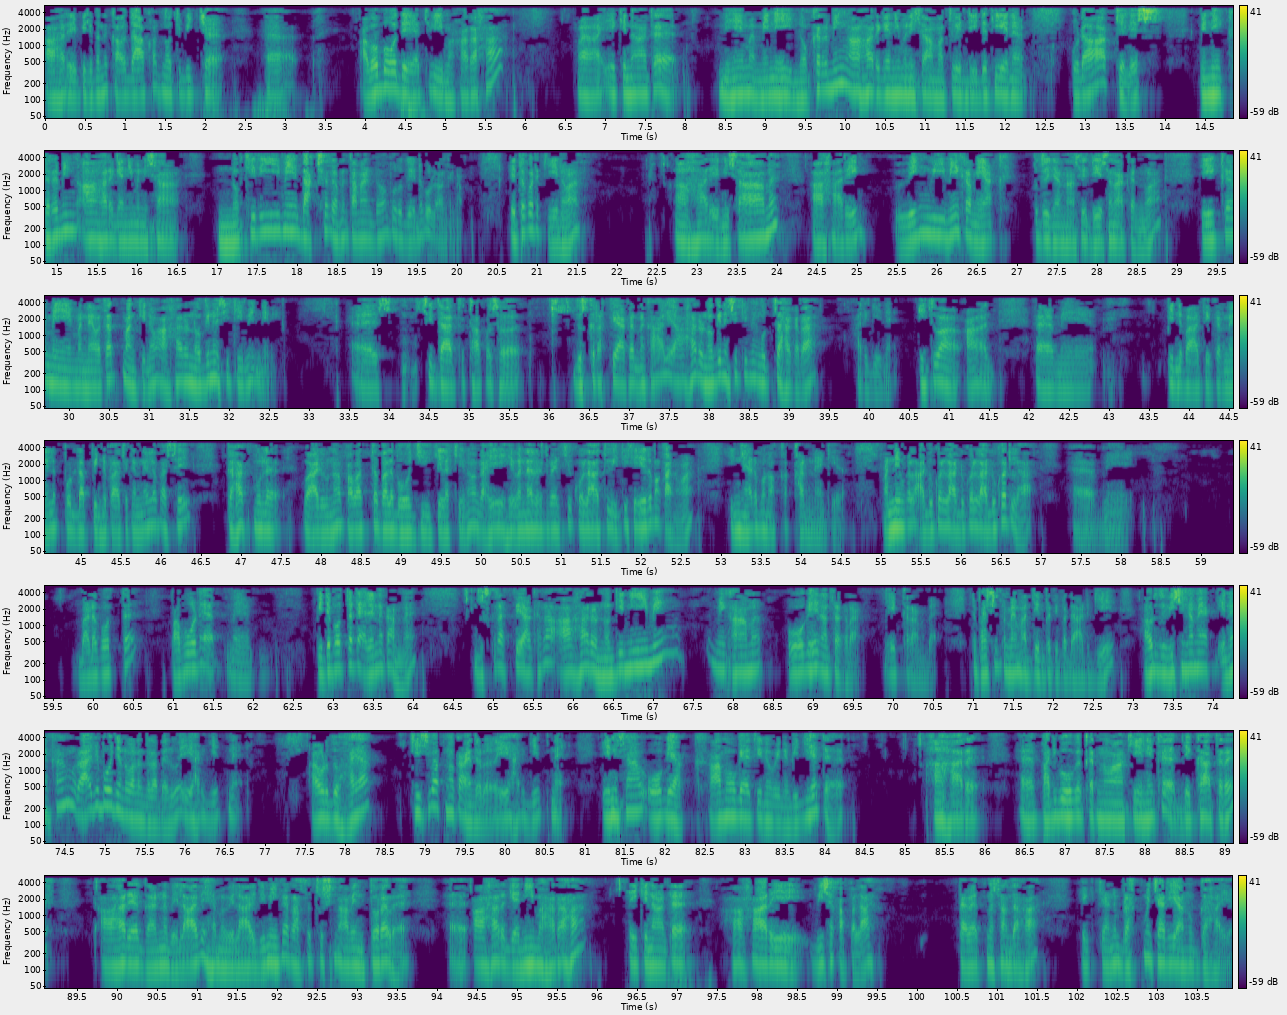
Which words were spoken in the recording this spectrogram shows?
ආහාරය පිළිබඳ කවදාකවත් නොතිබිච්ච අවබෝධය ඇතිවීම හරහා ඒ කෙනාට මෙහෙම මෙනෙහි නොකරමින් ආහාර ගැනීම නිසා මතුවෙන්න ඉඩ තියෙන ගොඩාක් කෙලෙස් මෙනෙහි කරමින් ආහාර ගැනීම නිසා නොකිරීමේ දක්ෂකම Tamanටම පුරුදු වෙන්න පුළුවන් වෙනවා. එතකොට කියනවා ආහාරය නිසාම ආහාරයෙන් වෙන්වීමේ ක්‍රමයක් බුදුජානනාංශයේ දේශනා කරනවා. ඒක මේ මම නැවතත් මම කියනවා ආහාර නොගෙන සිටීමෙන් නෙවෙයි. සිද්ධාර්ථ තාපස දුෂ්කරක්‍රියා කරන කාලේ ආහාර නොගෙන සිටීමෙන් උත්සාහ කරා. හරි ගියේ නැහැ. හිතුවා මේ පින්න පාති කරනෙල පොඩ්ඩක් පින්න පාති කරනෙල පස්සේ ගහක් මුල වාඩි වුණා. පවත්ත බල භෝජී කියලා කියනවා. ගහේ හේවණලට වැච්ච කොලාතු ඉති හේරම කනවා. ඉන් හැර මොනක් කන්නේ නැහැ කියලා. අන්නේම කළා. අඩු කරලා අඩු කරලා අඩු කරලා මේ බඩපොත්ත පපුවට මේ පිටපොත්තට ඇලෙනකම් දුෂ්කරක්‍රියා කර ආහාර නොගැනීමෙන් මේ කාම ඕගේ නතර කරන්නේ. ඒක කරන්න බෑ. ඊට පස්සේ තමයි මධ්‍යම ප්‍රතිපදාට ගියේ. අවුරුදු 29ක් එනකම් රාජභෝජන වළඳලා බැලුවා. ඒ හරියෙත් නෑ. අවුරුදු 6ක් කිසිවක් නොකයින්ද බැලුවා. ඒ හරියෙත් නෑ. ඒ නිසා ඕගයක්, කාමෝගය ඇති නොවන විදිහට ආහාර පරිභෝග කරනවා කියන එක දෙක අතර ආහාරයක් ගන්න වෙලාවේ හැම වෙලාවෙදී මේක රස තෘෂ්ණාවෙන් තොරව ආහාර ගැනීම හරහා ඒ කිනාට ආහාරයේ විෂ කපලා පැවැත්ම සඳහා ඒ කියන්නේ Brahmacharya අනුග්‍රහය.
